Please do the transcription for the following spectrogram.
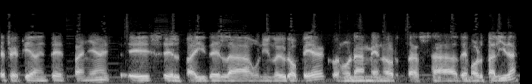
efectivamente, España es el país de la Unión Europea con una menor tasa de mortalidad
